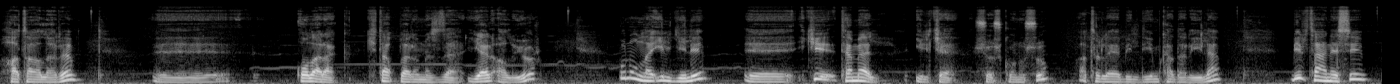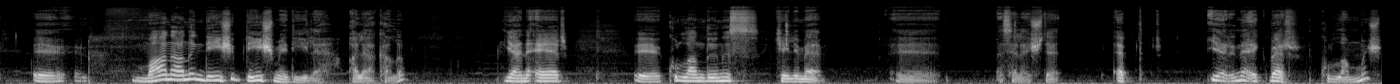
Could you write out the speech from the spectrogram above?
hataları e, olarak kitaplarımızda yer alıyor. Bununla ilgili e, iki temel ilke söz konusu hatırlayabildiğim kadarıyla. Bir tanesi e, mananın değişip değişmediğiyle alakalı. Yani eğer e, kullandığınız kelime e, mesela işte ebter yerine ekber kullanmış.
